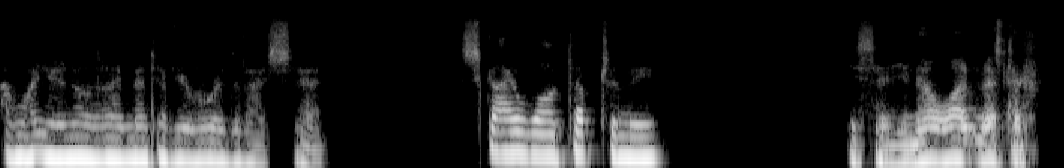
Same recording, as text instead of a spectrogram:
I want you to know that I meant every word that I said. This guy walked up to me. He said, You know what, mister?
